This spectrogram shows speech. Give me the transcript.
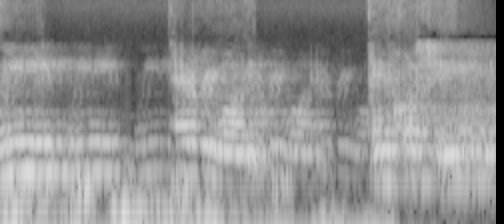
We need everyone, in Kosi.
